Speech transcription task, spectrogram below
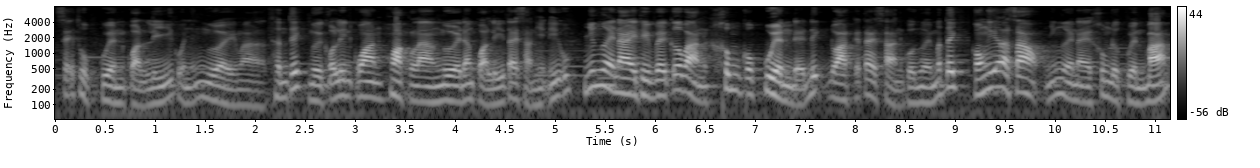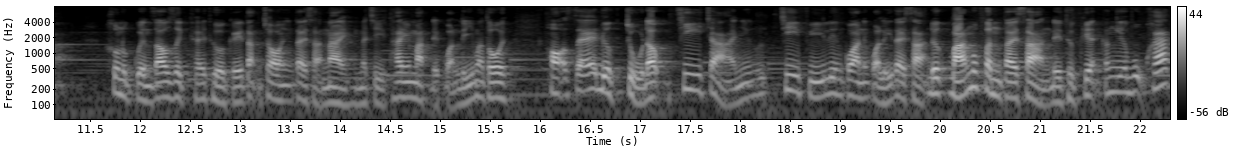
sẽ thuộc quyền quản lý của những người mà thân thích, người có liên quan hoặc là người đang quản lý tài sản hiện hữu. Những người này thì về cơ bản không có quyền để định đoạt cái tài sản của người mất tích. Có nghĩa là sao? Những người này không được quyền bán, không được quyền giao dịch hay thừa kế tặng cho những tài sản này mà chỉ thay mặt để quản lý mà thôi họ sẽ được chủ động chi trả những chi phí liên quan đến quản lý tài sản, được bán một phần tài sản để thực hiện các nghĩa vụ khác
